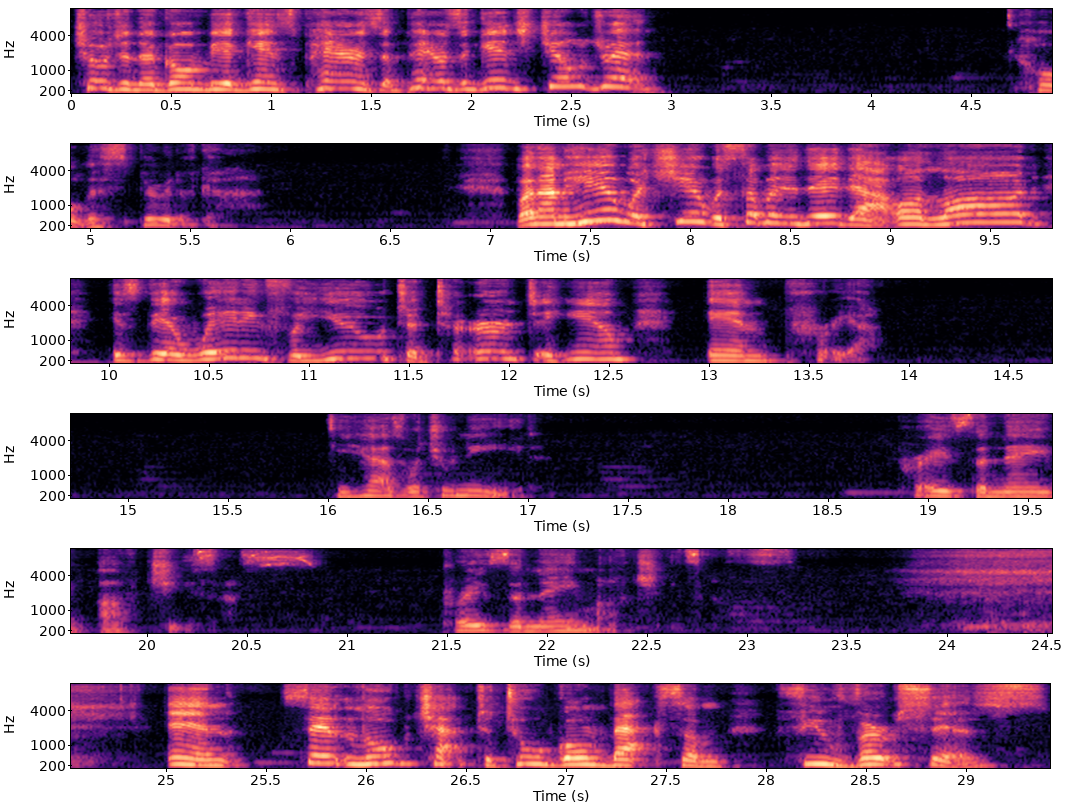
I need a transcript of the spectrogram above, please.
children are going to be against parents and parents against children. Holy Spirit of God. But I'm here with share with somebody today that our Lord is there waiting for you to turn to Him in prayer. He has what you need. Praise the name of Jesus. Praise the name of Jesus. In St. Luke chapter 2, going back some few verses,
